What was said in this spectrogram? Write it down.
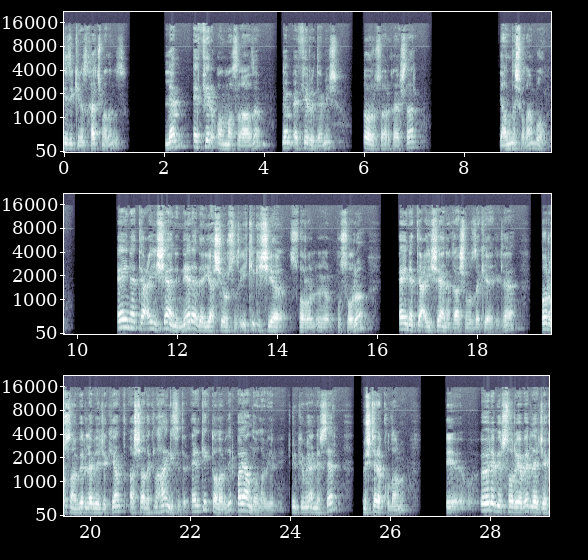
siz ikiniz kaçmadınız. Lem efir olması lazım. Lem efiru demiş. Doğrusu arkadaşlar yanlış olan bu. Eyne te'işani nerede yaşıyorsunuz? İki kişiye soruluyor bu soru. Eyne te'işani karşımızdaki erkekler. Sorusuna verilebilecek yanıt aşağıdaki hangisidir? Erkek de olabilir, bayan da olabilir. Çünkü müennesler müşterek kullanımı. Ee, öyle bir soruya verilecek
